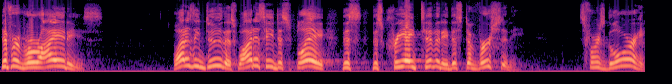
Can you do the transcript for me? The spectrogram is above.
different varieties. Why does He do this? Why does He display this, this creativity, this diversity? It's for His glory.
